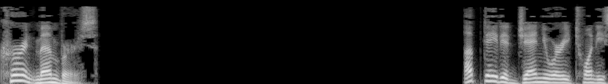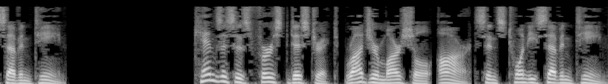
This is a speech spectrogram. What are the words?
Current members Updated January 2017 Kansas's 1st District, Roger Marshall R since 2017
